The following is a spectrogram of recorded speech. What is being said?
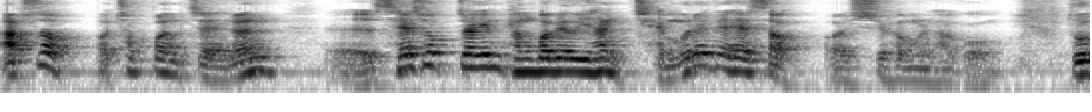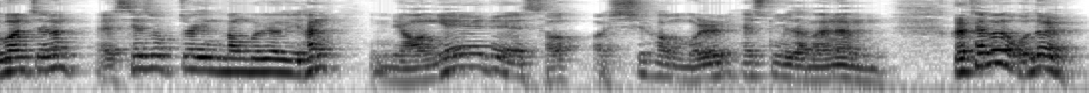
앞서 첫 번째는 세속적인 방법에 의한 재물에 대해서 어, 시험을 하고 두 번째는 세속적인 방법에 의한 명예에 대해서 어, 시험을 했습니다만은 그렇다면 오늘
